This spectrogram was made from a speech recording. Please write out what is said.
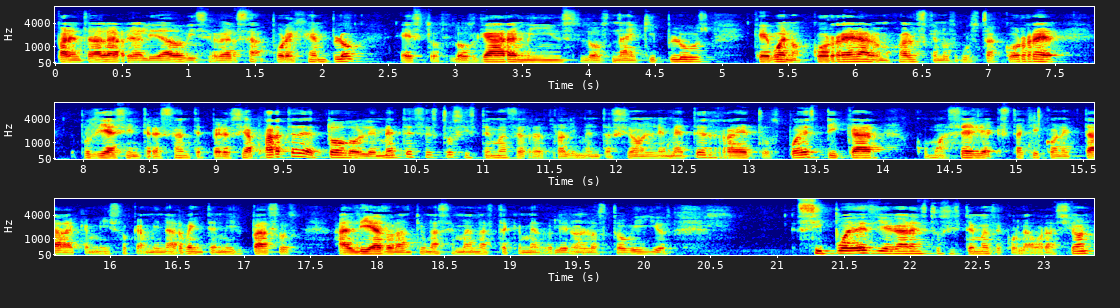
para entrar a la realidad o viceversa. Por ejemplo, estos, los Garmin's, los Nike Plus, que bueno, correr a lo mejor a los que nos gusta correr, pues ya es interesante. Pero si aparte de todo le metes estos sistemas de retroalimentación, le metes retos, puedes picar como a Celia que está aquí conectada, que me hizo caminar 20 mil pasos al día durante una semana hasta que me dolieron los tobillos si puedes llegar a estos sistemas de colaboración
